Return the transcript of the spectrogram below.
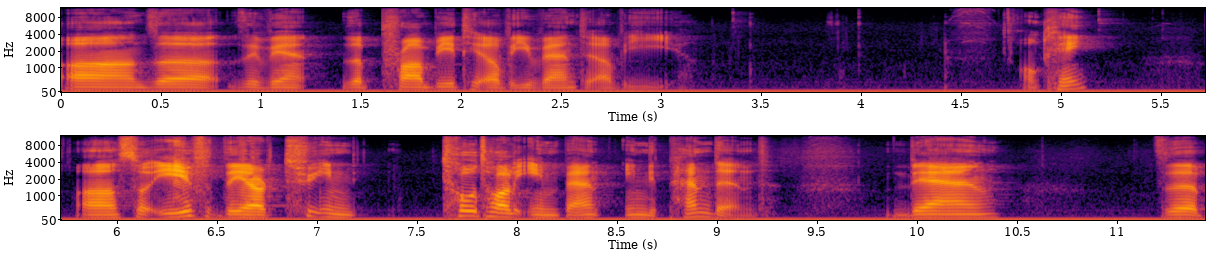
uh, the the event, the probability of event of E. Okay, uh, so if they are two in, totally independent, then the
